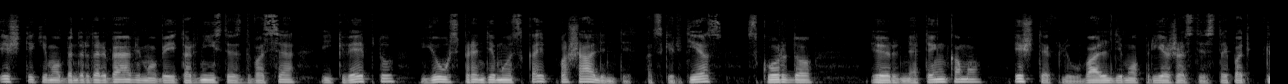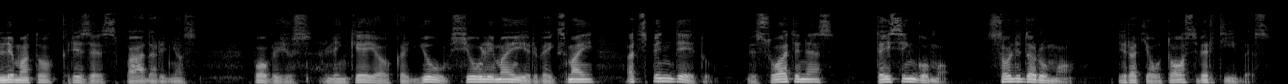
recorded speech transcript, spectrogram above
ištikimo bendradarbiavimo bei tarnystės dvasia įkvėptų jų sprendimus, kaip pašalinti atskirties, skurdo ir netinkamo išteklių valdymo priežastis, taip pat klimato krizės padarinius – Popiežius linkėjo, kad jų siūlymai ir veiksmai atspindėtų visuotinės teisingumo, solidarumo ir atjautos vertybės,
